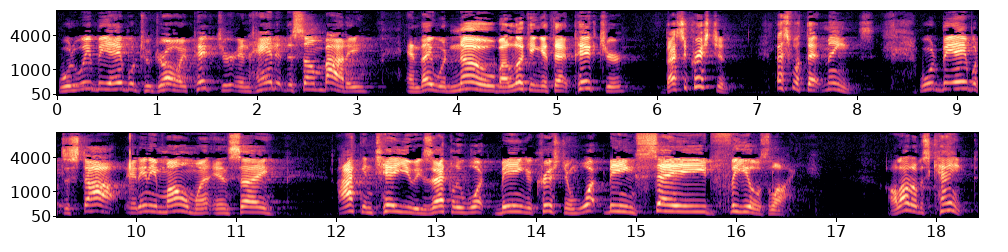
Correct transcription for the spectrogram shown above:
would we be able to draw a picture and hand it to somebody and they would know by looking at that picture that's a Christian? That's what that means. We would be able to stop at any moment and say, I can tell you exactly what being a Christian, what being saved feels like. A lot of us can't.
